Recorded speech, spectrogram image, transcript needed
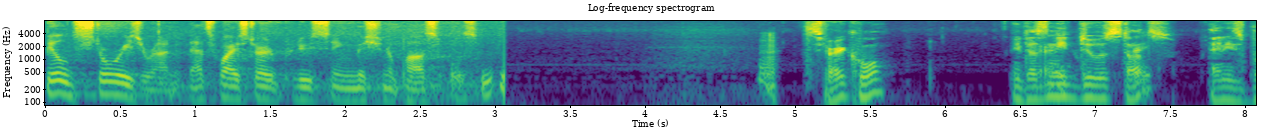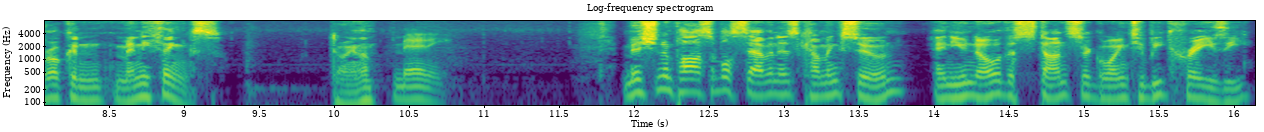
build stories around it. That's why I started producing Mission Impossibles. Hmm. It's very cool. He doesn't need to do his stunts, and he's broken many things doing them. Many. Mission Impossible 7 is coming soon, and you know the stunts are going to be crazy.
